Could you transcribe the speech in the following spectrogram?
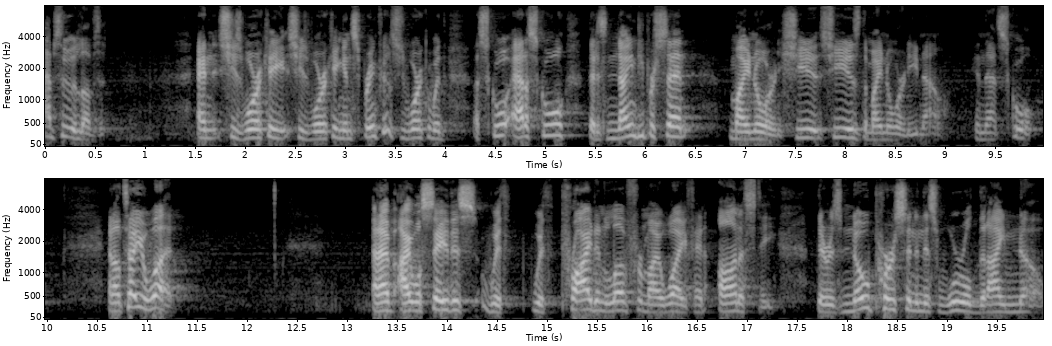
Absolutely loves it. And she's working, she's working in Springfield. She's working with a school at a school that is 90% minority. She is, she is the minority now in that school. And I'll tell you what, and I, I will say this with, with pride and love for my wife and honesty. There is no person in this world that I know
